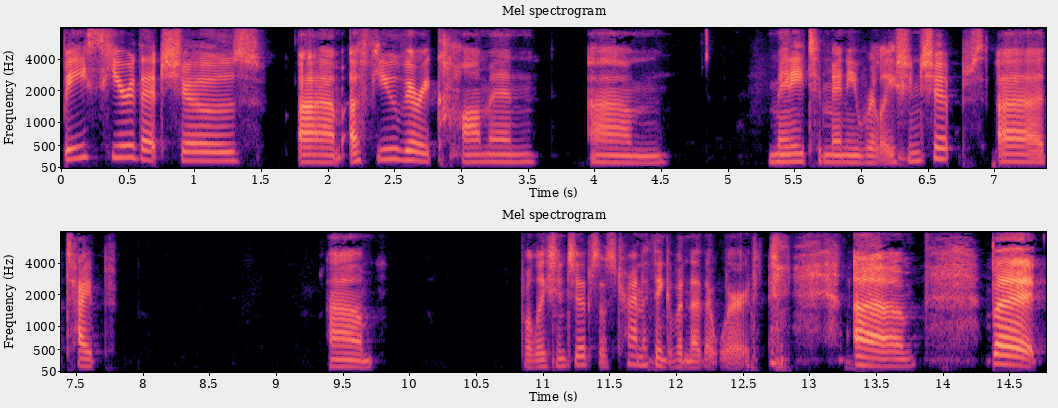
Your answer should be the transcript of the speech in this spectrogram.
base here that shows um, a few very common many to many relationships uh, type um, relationships. I was trying to think of another word. um, but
